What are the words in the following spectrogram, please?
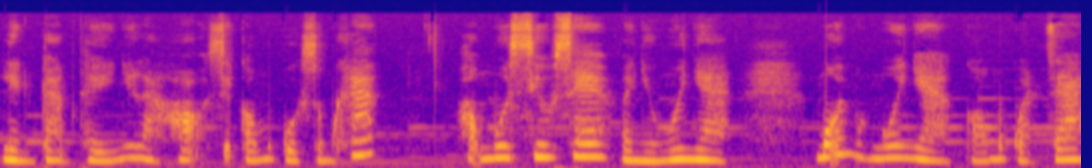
liền cảm thấy như là họ sẽ có một cuộc sống khác. Họ mua siêu xe và nhiều ngôi nhà. Mỗi một ngôi nhà có một quản gia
